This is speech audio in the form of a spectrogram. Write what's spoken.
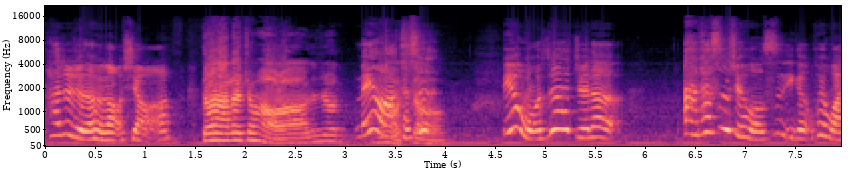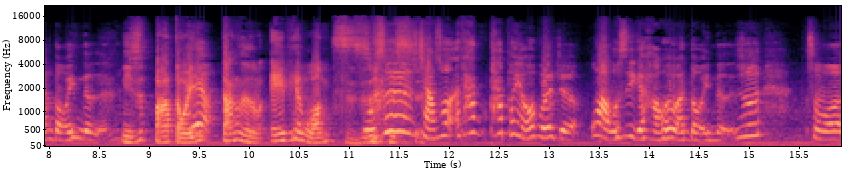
他就觉得很好笑啊。对啊，那就好了，那就没有啊可是因为我就会觉得啊，他是觉得我是一个会玩抖音的人？你是把抖音当成什么 A 片王子我是？想说，啊他他朋友会不会觉得哇，我是一个好会玩抖音的人，就是什么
